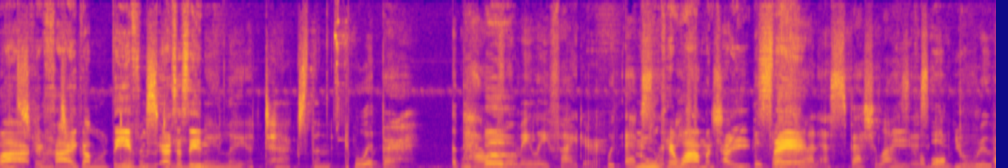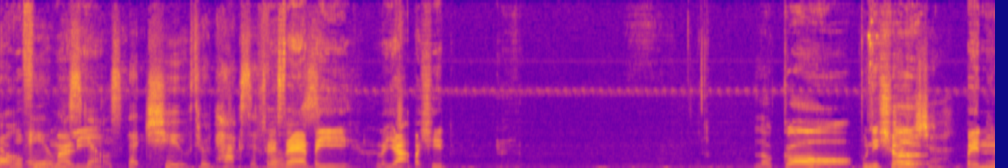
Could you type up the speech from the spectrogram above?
ว่า and ค strikes ล้าย with ๆกับ more Thief หรือ devastating Assassin melee attacks than Whipper, a Whipper. powerful melee fighter with รู้ excellent แค่ว่ามัน range. ใช้ This แทร่ arcana specializes นี่เขาบอก in อยู่ brutal powerful AoE melee skills that chew through packs of ใช้แส้ตี foes. ระยะประชิด แล้วก็ Punisher Punisher. เป็น A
